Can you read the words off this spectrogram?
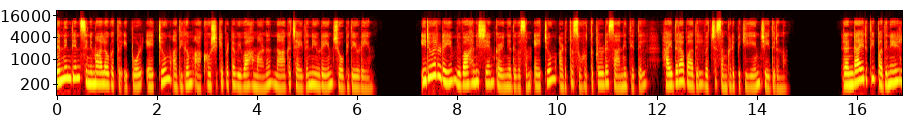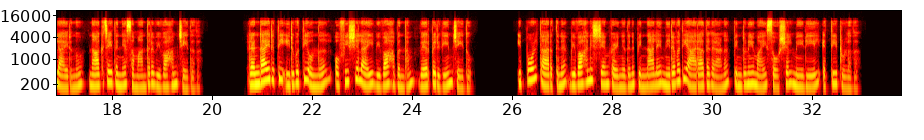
തെന്നിന്ത്യൻ സിനിമാലോകത്ത് ഇപ്പോൾ ഏറ്റവും അധികം ആഘോഷിക്കപ്പെട്ട വിവാഹമാണ് നാഗചൈതന്യയുടെയും ശോഭിതയുടെയും. ഇരുവരുടെയും വിവാഹനിശ്ചയം കഴിഞ്ഞ ദിവസം ഏറ്റവും അടുത്ത സുഹൃത്തുക്കളുടെ സാന്നിധ്യത്തിൽ ഹൈദരാബാദിൽ വച്ച് സംഘടിപ്പിക്കുകയും ചെയ്തിരുന്നു. രണ്ടായിരത്തി പതിനേഴിലായിരുന്നു നാഗചൈതന്യ സമാന്തര വിവാഹം ചെയ്തത്. രണ്ടായിരത്തി ഇരുപത്തിയൊന്നിൽ ഒഫീഷ്യലായി വിവാഹബന്ധം വേർപെരുകയും ചെയ്തു. ഇപ്പോൾ താരത്തിന് വിവാഹനിശ്ചയം കഴിഞ്ഞതിന് പിന്നാലെ നിരവധി ആരാധകരാണ് പിന്തുണയുമായി സോഷ്യൽ മീഡിയയിൽ എത്തിയിട്ടുള്ളത്.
